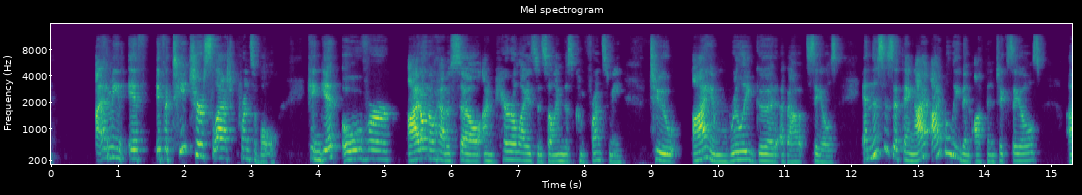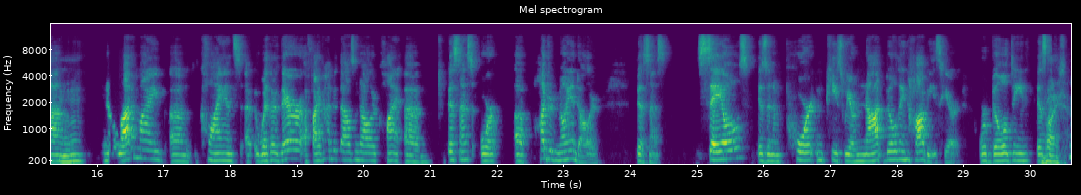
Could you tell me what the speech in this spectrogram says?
I mean, if if a teacher slash principal can get over, I don't know how to sell, I'm paralyzed in selling, this confronts me, to I am really good about sales. And this is the thing, I, I believe in authentic sales. Um, Mhm. you know, a lot of my um, clients, uh, whether they're a $500,000 client um, business or a $100 million business, sales is an important piece. We are not building hobbies here. We're building business. Right.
